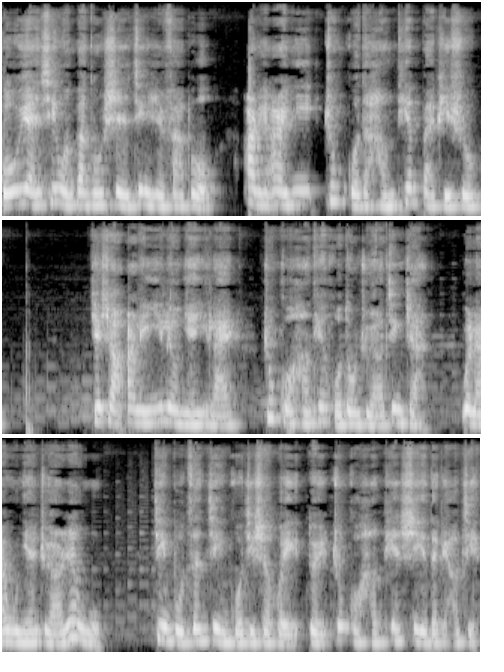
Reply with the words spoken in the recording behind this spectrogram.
国务院新闻办公室近日发布《二零二一中国的航天白皮书》，介绍二零一六年以来中国航天活动主要进展、未来五年主要任务，进一步增进国际社会对中国航天事业的了解。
